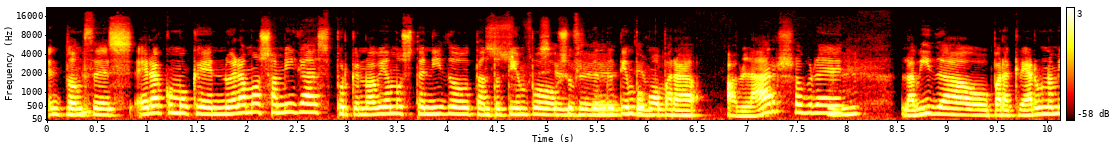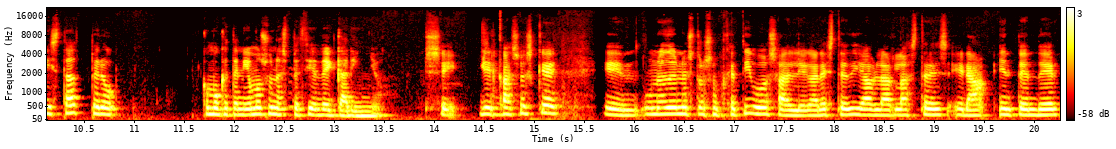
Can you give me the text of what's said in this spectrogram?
Entonces, era como que no éramos amigas porque no habíamos tenido tanto tiempo, Suficiente suficiente tiempo, como para hablar sobre la vida o para crear una amistad, pero como que teníamos una especie de cariño. Sí, y el caso es que eh, uno de nuestros objetivos al llegar este día a hablar las tres era entender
